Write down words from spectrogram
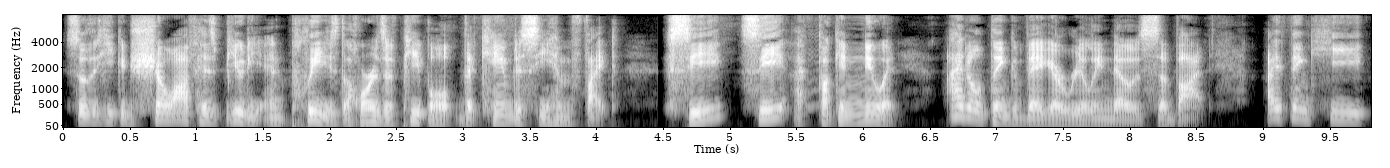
so that he could show off his beauty and please the hordes of people that came to see him fight. See? See? I fucking knew it. I don't think Vega really knows Savate. I think he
